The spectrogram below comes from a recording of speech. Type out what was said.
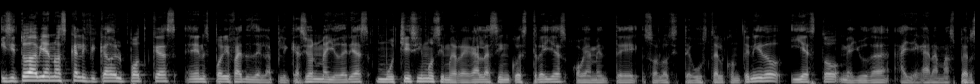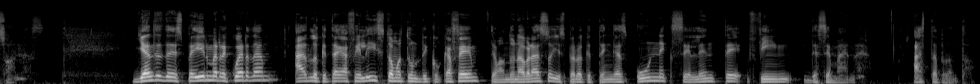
Y si todavía no has calificado el podcast en Spotify desde la aplicación, me ayudarías muchísimo si me regalas 5 estrellas, obviamente solo si te gusta el contenido y esto me ayuda a llegar a más personas. Y antes de despedirme, recuerda, haz lo que te haga feliz, tómate un rico café, te mando un abrazo y espero que tengas un excelente fin de semana. Hasta pronto.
